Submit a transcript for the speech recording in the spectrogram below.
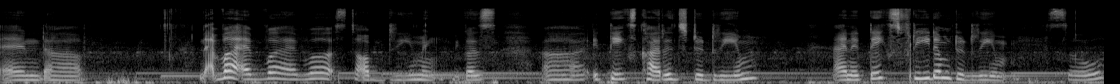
And uh, never ever ever stop dreaming because uh, it takes courage to dream and it takes freedom to dream. So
